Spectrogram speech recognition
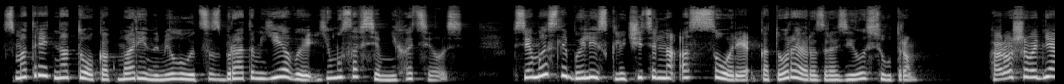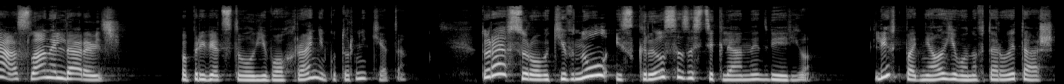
Смотреть на то, как Марина милуется с братом Евы, ему совсем не хотелось. Все мысли были исключительно о ссоре, которая разразилась утром. «Хорошего дня, Аслан Эльдарович!» — поприветствовал его охранник у турникета. Тураев сурово кивнул и скрылся за стеклянной дверью. Лифт поднял его на второй этаж,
